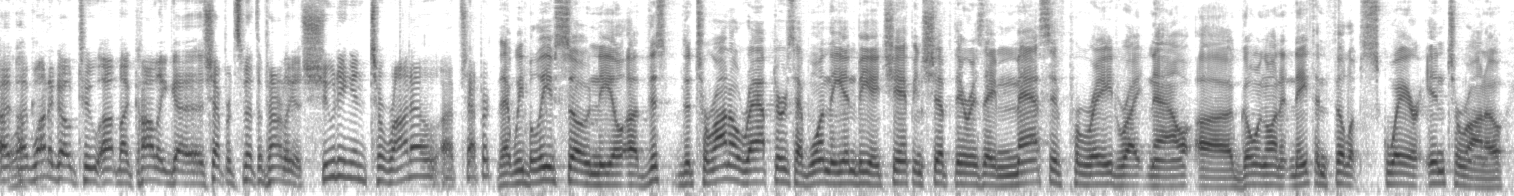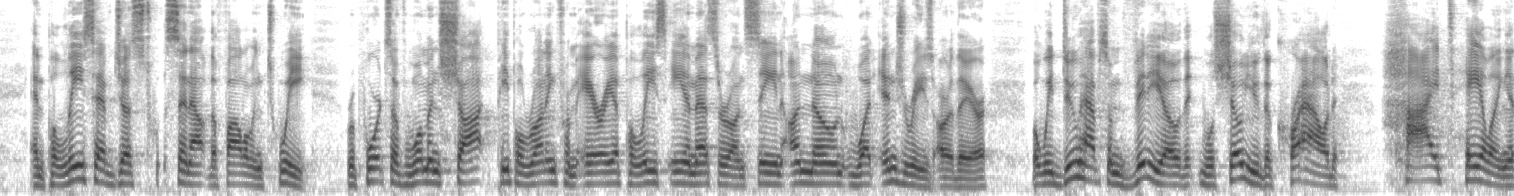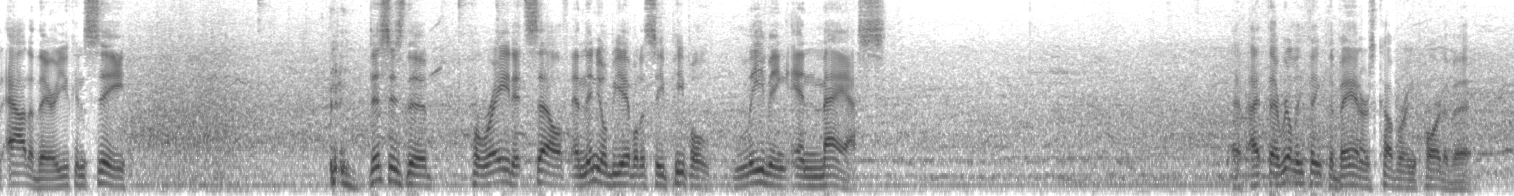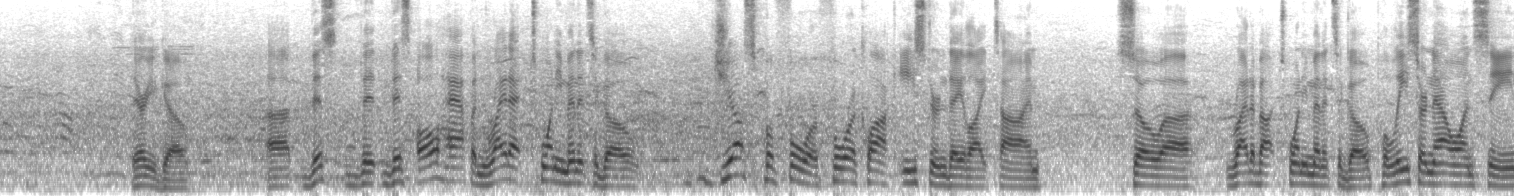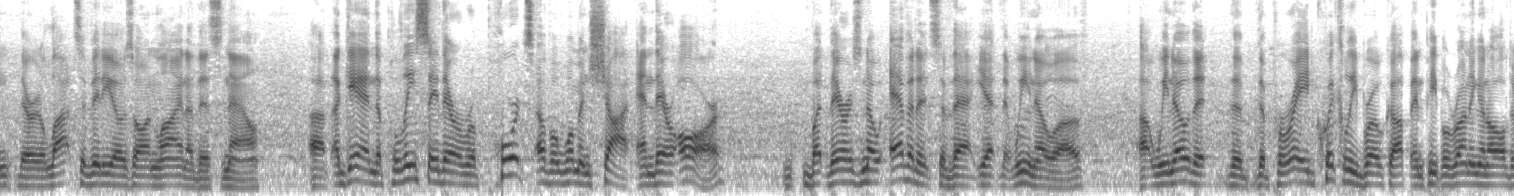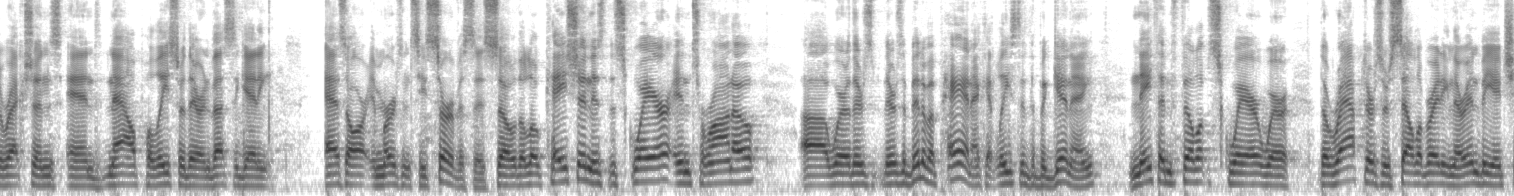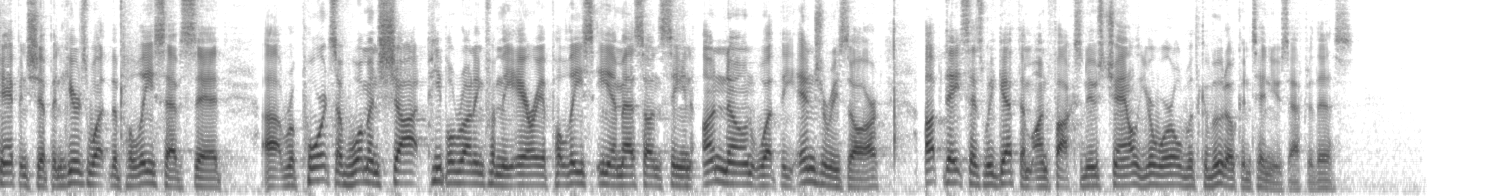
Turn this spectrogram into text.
I, I want to go to uh, my colleague uh, Shepard Smith. Apparently, a shooting in Toronto. Uh, Shepard. That we believe so, Neil. Uh, this the Toronto Raptors have won the NBA championship. There is a massive parade right now uh, going on at Nathan Phillips Square in Toronto, and police have just sent out the following tweet. Reports of woman shot, people running from area. Police, EMS are on scene. Unknown what injuries are there. But we do have some video that will show you the crowd hightailing it out of there. You can see this is the parade itself, and then you'll be able to see people leaving en masse. I, I really think the banner's covering part of it. There you go. Uh, this, the, this all happened right at 20 minutes ago, just before 4 o'clock Eastern Daylight Time. So, uh, right about 20 minutes ago. Police are now on scene. There are lots of videos online of this now. Uh, again, the police say there are reports of a woman shot, and there are, but there is no evidence of that yet that we know of. Uh, we know that the, the parade quickly broke up and people running in all directions, and now police are there investigating, as are emergency services. So the location is the square in Toronto, uh, where there's, there's a bit of a panic, at least at the beginning. Nathan Phillips Square, where the Raptors are celebrating their NBA championship. And here's what the police have said. Uh, reports of woman shot, people running from the area, police, EMS on scene, unknown what the injuries are. Updates as we get them on Fox News Channel. Your World with Cavuto continues after this.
